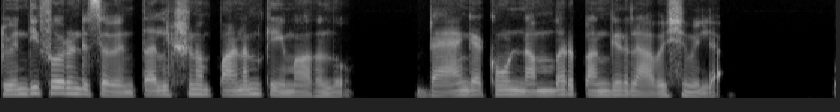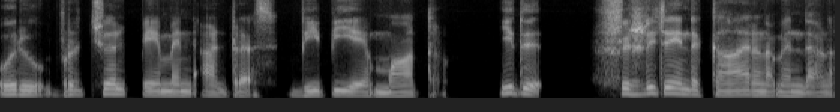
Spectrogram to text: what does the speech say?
ട്വന്റി ഫോർ ഇന്റു സെവൻ തൽക്ഷണം പണം കൈമാറുന്നു. ബാങ്ക് അക്കൗണ്ട് നമ്പർ പങ്കിടൽ ആവശ്യമില്ല. ഒരു virtual payment address V P A മാത്രം. ഇത് സൃഷ്ടിച്ചതിന്റെ കാരണം എന്താണ്?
